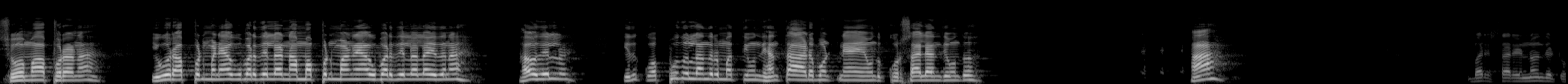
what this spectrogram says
ಶಿವಮಾ ಪುರಾಣ ಇವ್ರ ಅಪ್ಪನ ಮನೆಯಾಗೂ ಬರ್ದಿಲ್ಲ ನಮ್ಮ ಅಪ್ಪನ ಮನೆಯಾಗೂ ಬರ್ದಿಲ್ಲಲ್ಲ ಇದನ್ನ? ಹೌದಿಲ್ಲ ಇದಕ್ಕೆ ಒಪ್ಪುದಿಲ್ಲ ಅಂದ್ರೆ ಮತ್ತೆ ಇವ್ನು ಎಂಥ ಆಡ್ಬಂಟ್ನ್ಯಾ ಒಂದು ಕುರ್ಸಾಲೆ ಅಂದಿ ಒಂದು ಹಾ? ಬರ್ರಿ ಸರ್ ಇನ್ನೊಂದಿಟ್ಟು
